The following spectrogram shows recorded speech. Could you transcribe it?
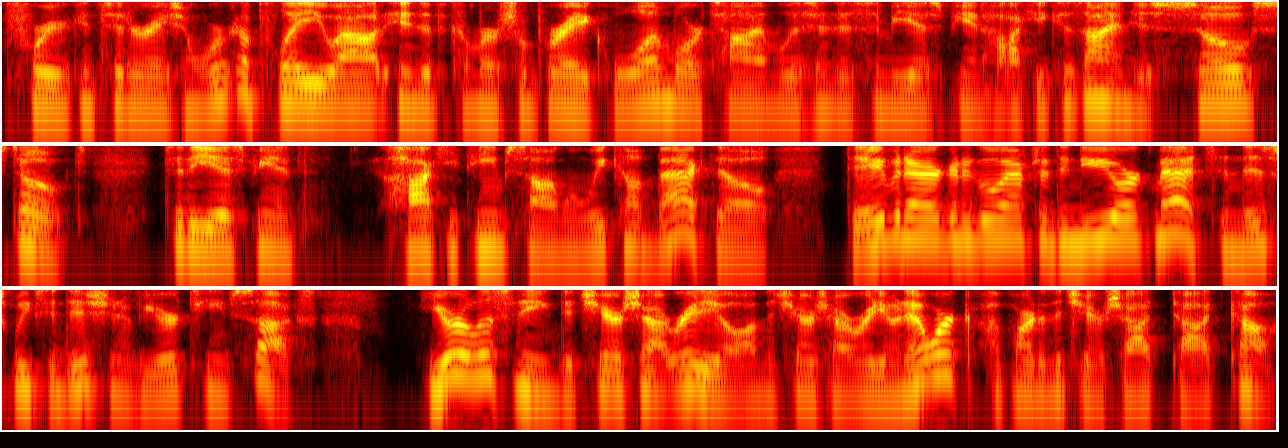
for your consideration. We're going to play you out into the commercial break one more time, listening to some ESPN hockey because I am just so stoked to the ESPN hockey theme song. When we come back, though, Dave and I are going to go after the New York Mets in this week's edition of Your Team Sucks. You're listening to Chairshot Radio on the Chairshot Radio Network, a part of the Chairshot.com.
